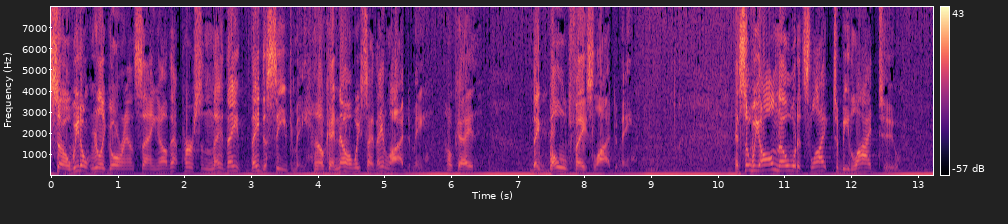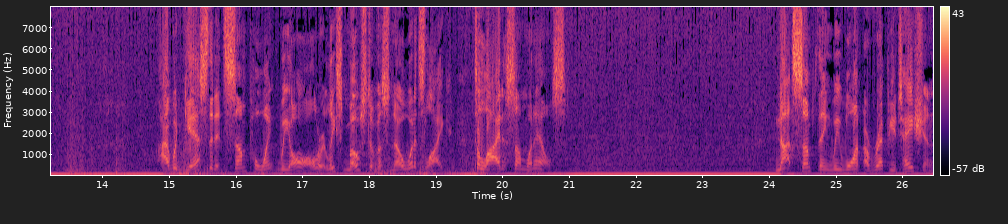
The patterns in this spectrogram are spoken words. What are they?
So we don't really go around saying, oh, that person, they, they, they deceived me. Okay, no, we say they lied to me. Okay? They bold faced lied to me. And so we all know what it's like to be lied to. I would guess that at some point we all, or at least most of us, know what it's like to lie to someone else. Not something we want a reputation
